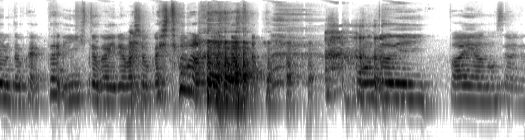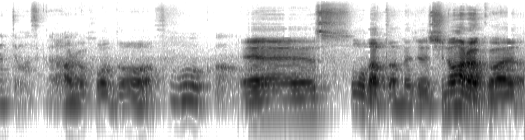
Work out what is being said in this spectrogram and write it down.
ームとかやっ たりいい人がいれば紹介してもらったりとか本当にいっぱいあのお世話になってますから。なるほど。そうか。えー、そうだったんだ。じゃあ篠原君は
